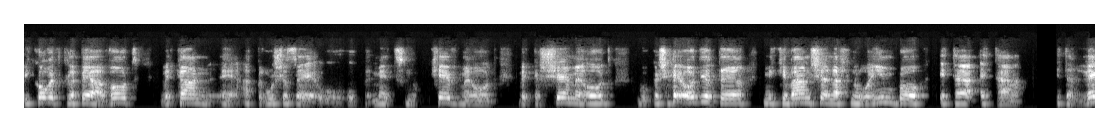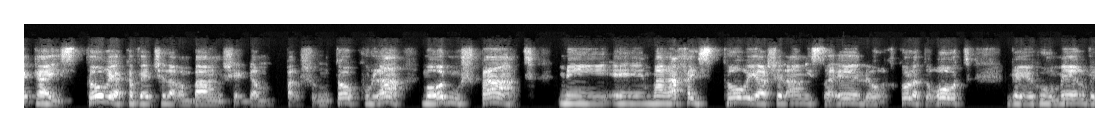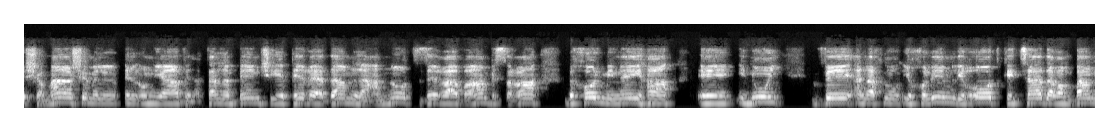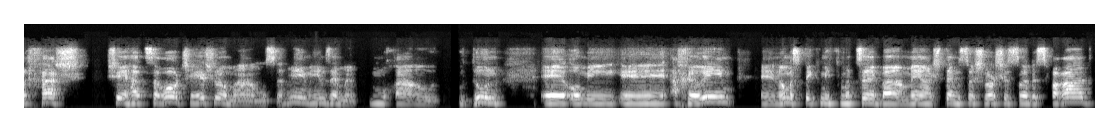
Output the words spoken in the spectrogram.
ביקורת כלפי האבות, וכאן הפירוש הזה הוא, הוא באמת נוקב מאוד וקשה מאוד, והוא קשה עוד יותר מכיוון שאנחנו רואים בו את, ה, את, ה, את הרקע ההיסטורי הכבד של הרמב"ן, שגם פרשנותו כולה מאוד מושפעת ממהלך ההיסטוריה של עם ישראל לאורך כל הדורות, והוא אומר, ושמע השם אל אוניה ונתן לה בן שיהיה פרא אדם לענות זרע אברהם ושרה בכל מיני העינוי, ואנחנו יכולים לראות כיצד הרמב"ן חש שהצרות שיש לו מהמוסלמים, אם זה ממוחדון או מאחרים, לא מספיק מתמצא במאה ה-12-13 בספרד, אה, אה,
